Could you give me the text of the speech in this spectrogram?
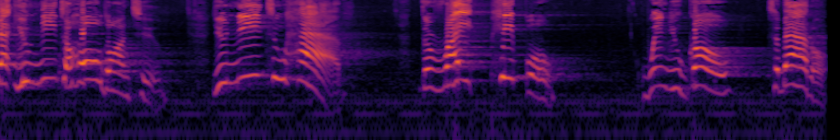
that you need to hold on to. You need to have the right people when you go to battle.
